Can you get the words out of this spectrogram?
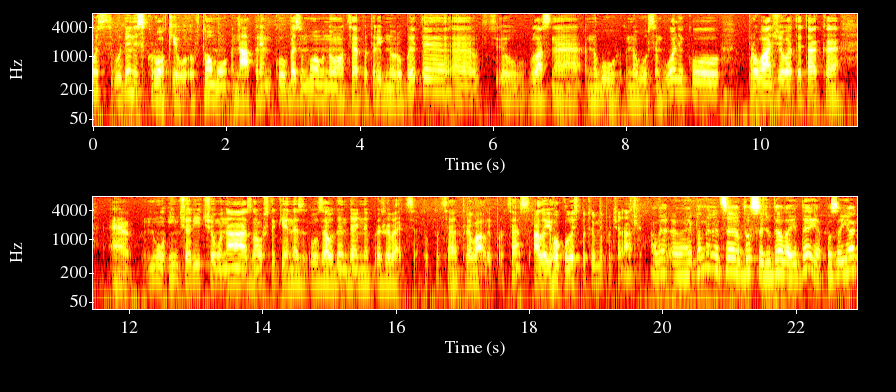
ось один із кроків в тому напрямку. Безумовно, це потрібно робити. е, Власне, нову, нову символіку впроваджувати так. е, е, Ну, інша річ, що вона знову ж таки не за один день не приживеться. Тобто це тривалий процес, але його колись потрібно починати. Але е, як на мене, це досить вдала ідея. Позаяк,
